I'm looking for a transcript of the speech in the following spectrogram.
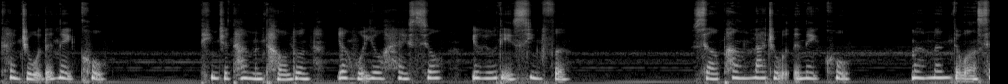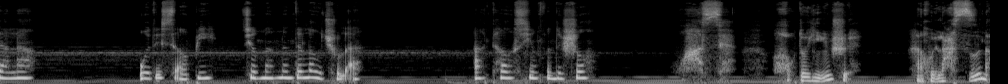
看着我的内裤，听着他们讨论，让我又害羞又有点兴奋。小胖拉着我的内裤，慢慢的往下拉。我的小臂就慢慢的露出来，阿涛兴奋的说：“哇塞，好多饮水，还会拉丝呢。”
